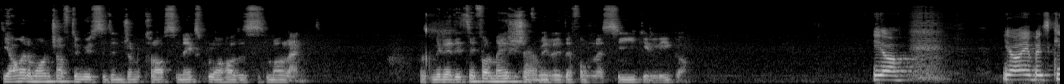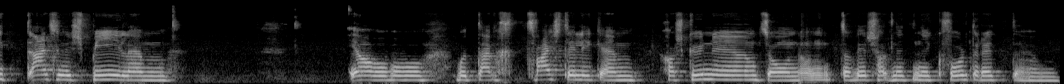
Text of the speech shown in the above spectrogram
die anderen Mannschaften müssen dann schon einen krassen Exploit haben, dass es mal längt. Also wir reden jetzt nicht von Meisterschaft, wir reden von einem Sieg in der Liga. Ja, ja eben, es gibt einzelne Spiele, ähm, ja, wo, wo, wo du einfach zweistellig ähm, kannst gewinnen und so und, und da wirst du halt nicht, nicht gefordert. Ähm,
